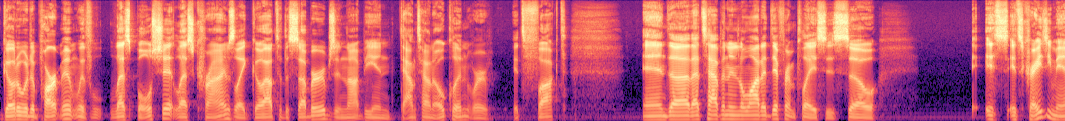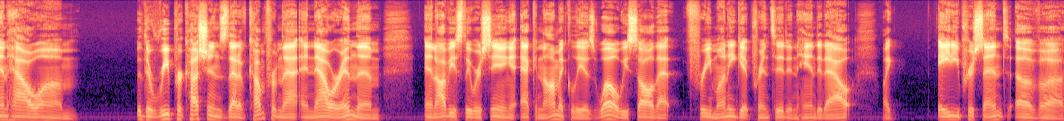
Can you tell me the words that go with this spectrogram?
go to a department with less bullshit, less crimes, like go out to the suburbs and not be in downtown Oakland where it's fucked. And uh, that's happening in a lot of different places. So it's it's crazy, man, how um, the repercussions that have come from that and now we're in them. And obviously we're seeing it economically as well. We saw that free money get printed and handed out. Like 80% of uh,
